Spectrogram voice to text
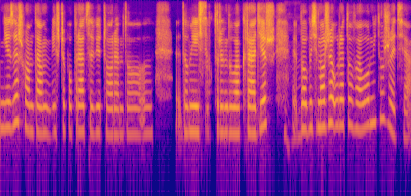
nie zeszłam tam jeszcze po pracy wieczorem do, do miejsca, w którym była kradzież, Mhm. bo być może uratowało mi to życie.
